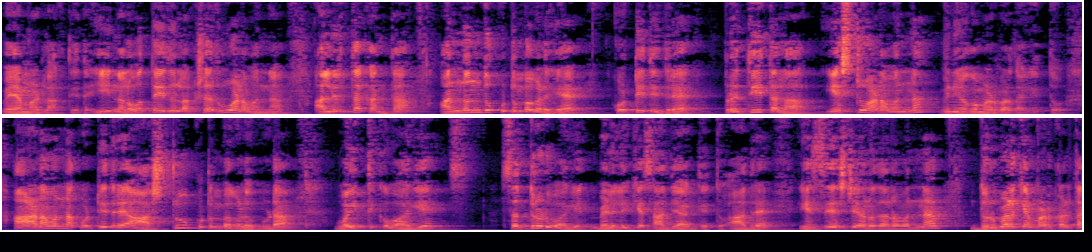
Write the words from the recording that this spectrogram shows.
ವ್ಯಯ ಮಾಡಲಾಗ್ತಿದೆ. ಈ ನಲವತ್ತೈದು ಲಕ್ಷ ರು ಹಣವನ್ನ ಅಲ್ಲಿರ್ತಕ್ಕಂಥ ಹನ್ನೊಂದು ಕುಟುಂಬಗಳಿಗೆ ಕೊಟ್ಟಿದ್ದಿದ್ರೆ ಪ್ರತಿ ತಲ ಎಷ್ಟು ಹಣವನ್ನ ವಿನಿಯೋಗ ಮಾಡಬಾರ್ದಾಗಿತ್ತು. ಆ ಹಣವನ್ನ ಕೊಟ್ಟಿದ್ರೆ ಆ ಅಷ್ಟೂ ಕುಟುಂಬಗಳು ಕೂಡ ವೈಯಕ್ತಿಕವಾಗಿ ಸದೃಢವಾಗಿ ಬೆಳಿಲಿಕ್ಕೆ ಸಾಧ್ಯ ಆಗ್ತಿತ್ತು. ಆದ್ರೆ ಎಸ್ ಸಿ ಎಸ್ ಟಿ ಅನುದಾನವನ್ನ ದುರ್ಬಳಕೆ ಮಾಡ್ಕೊಳ್ತಾ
